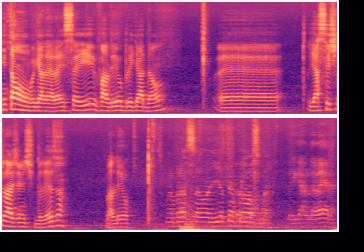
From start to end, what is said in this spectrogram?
Então, galera, é isso aí. Valeu, brigadão. É, e assiste lá, gente, beleza? Valeu. Um abração aí, até a próxima. Obrigado, galera.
